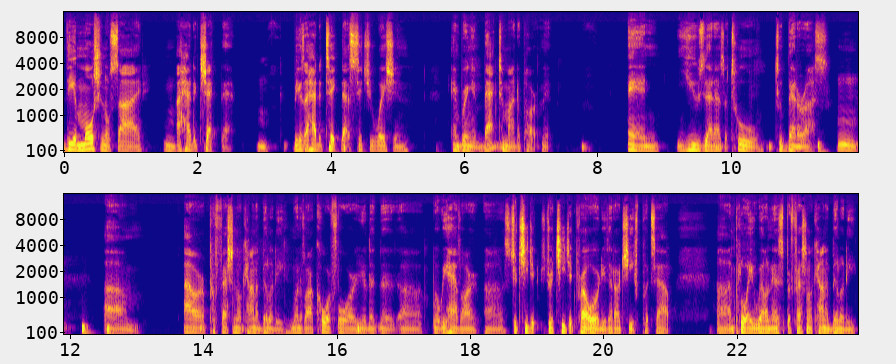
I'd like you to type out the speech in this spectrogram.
the emotional side Mm. i had to check that Mm. because i had to take that situation and bring it back to my department and use that as a tool to better us Mm. um, our professional accountability. One of our core four, you know, the, the uh, where we have our uh, strategic strategic priorities that our chief puts out: uh, employee wellness, professional accountability.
